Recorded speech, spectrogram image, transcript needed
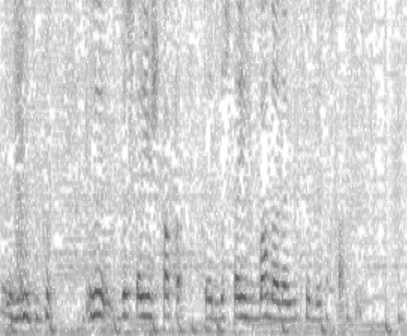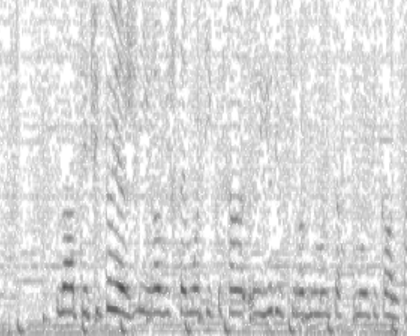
Dostajesz haka, to dostajesz bada na YouTube za haki. No, ty cheatujesz i robisz sobie multi... sam- YouTube ci robi multi, multikonta.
